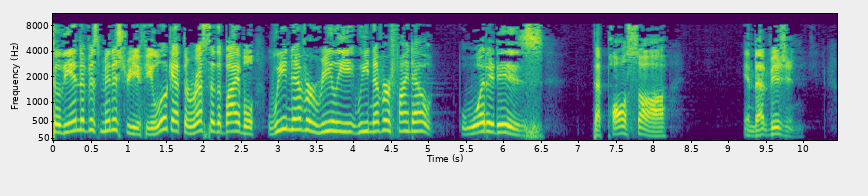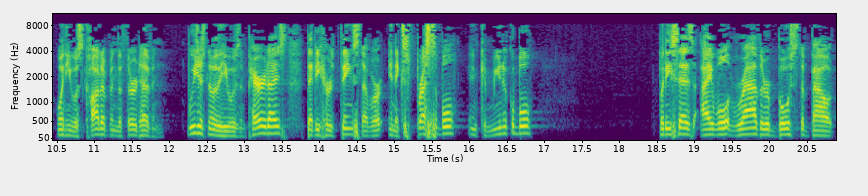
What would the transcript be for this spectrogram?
till the end of his ministry. If you look at the rest of the Bible, we never really, we never find out what it is that Paul saw in that vision when he was caught up in the third heaven. We just know that he was in paradise, that he heard things that were inexpressible, incommunicable. But he says, I will rather boast about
